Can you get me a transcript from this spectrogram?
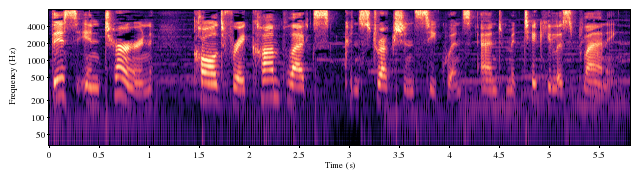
This, in turn, called for a complex construction sequence and meticulous planning.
